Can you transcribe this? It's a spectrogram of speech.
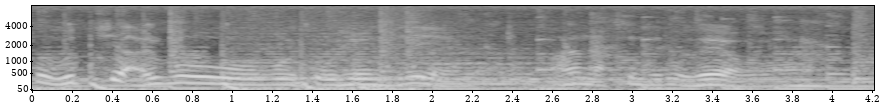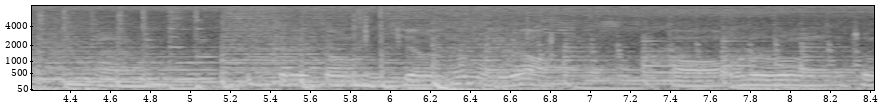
또 어찌 알고 오셨는지 많은 낚시인들이 오세요. 네. 그래서 기억을 해보고요. 어, 오늘은 좀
